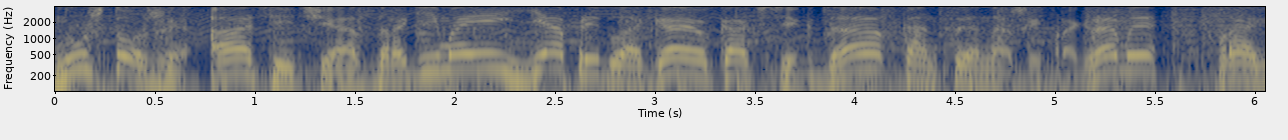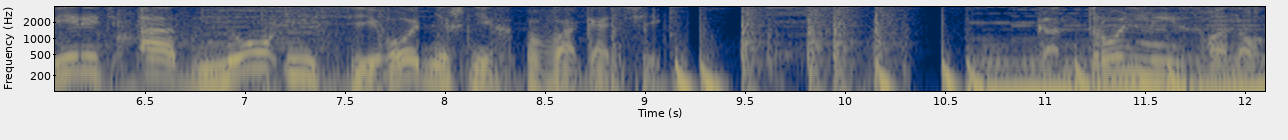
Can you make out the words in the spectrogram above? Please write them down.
Ну что же, а сейчас, дорогие мои, я предлагаю, как всегда, в конце нашей программы проверить одну из сегодняшних вакансий. Контрольный звонок.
